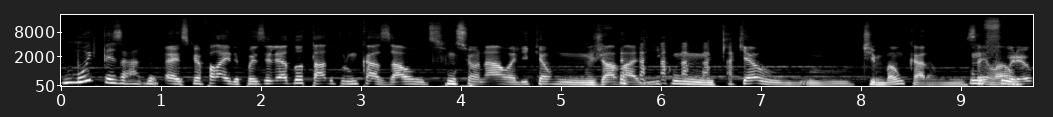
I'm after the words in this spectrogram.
muito pesado. É, isso que eu ia falar. E depois ele é adotado por um casal disfuncional ali, que é um javali com. O que, que é o, o, timão, cara? Um, sei um lá. Furão.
